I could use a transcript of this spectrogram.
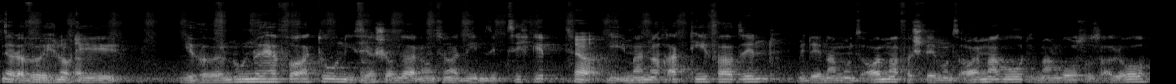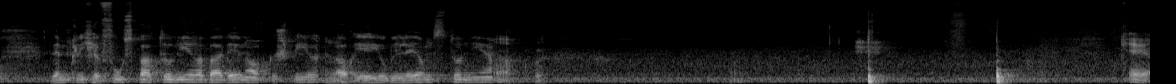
Ja, da würde ich noch ja. die die Höhlenhunde hervortun, die es ja schon seit 1977 gibt, ja. die immer noch aktiv sind. Mit denen haben wir uns auch immer, verstehen wir uns auch immer gut, immer ein großes Hallo. Sämtliche Fußballturniere bei denen auch gespielt, mhm. auch ihr Jubiläumsturnier. Ja, cool. Okay,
